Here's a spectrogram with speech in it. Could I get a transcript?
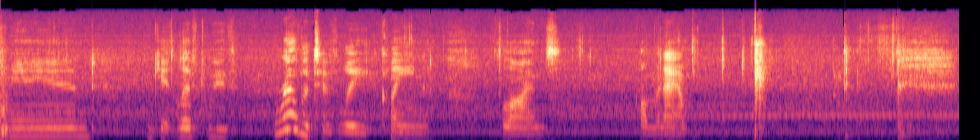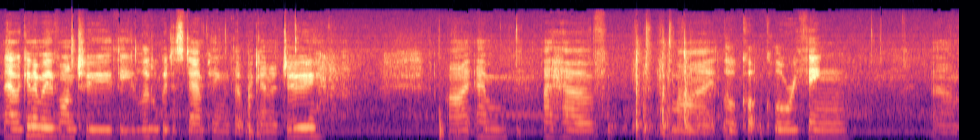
And get left with relatively clean lines on the nail. Now we're going to move on to the little bit of stamping that we're going to do. I am, I have my little cotton clawy thing. Um,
